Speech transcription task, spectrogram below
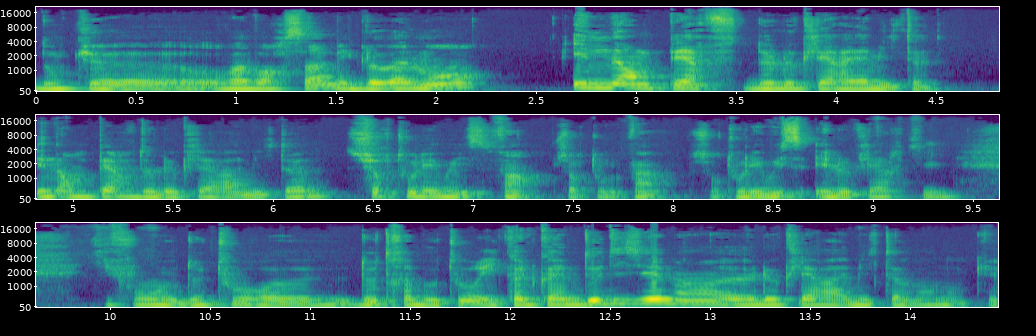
Donc euh, on va voir ça, mais globalement, énorme perf de Leclerc et Hamilton. Énorme perf de Leclerc et Hamilton, surtout Lewis, enfin surtout, enfin surtout Lewis et Leclerc qui, qui font deux tours, euh, deux très beaux tours. Ils collent quand même deux dixièmes, hein, euh, Leclerc et Hamilton. Hein. donc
